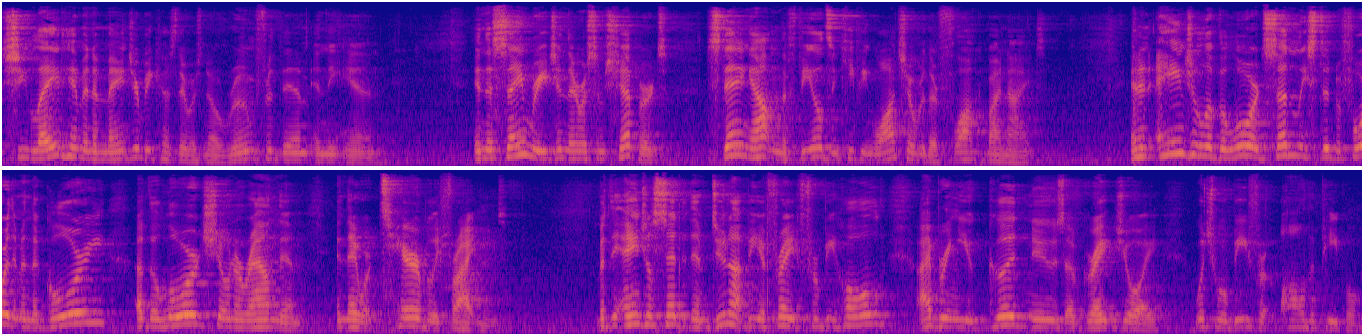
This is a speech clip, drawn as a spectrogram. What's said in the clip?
she laid him in a manger because there was no room for them in the inn. In the same region, there were some shepherds staying out in the fields and keeping watch over their flock by night. And an angel of the Lord suddenly stood before them, and the glory of the Lord shone around them, and they were terribly frightened. But the angel said to them, Do not be afraid, for behold, I bring you good news of great joy, which will be for all the people.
